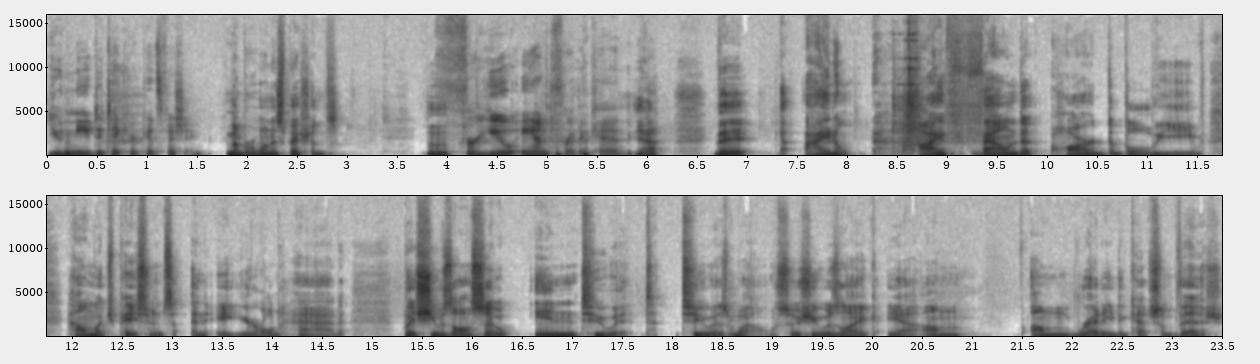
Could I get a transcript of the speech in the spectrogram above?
You need to take your kids fishing Number one is patience. for you and for the kid. Yeah. They I don't I found it hard to believe how much patience an 8-year-old had, but she was also into it too as well. So she was like, yeah, um I'm ready to catch some fish.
